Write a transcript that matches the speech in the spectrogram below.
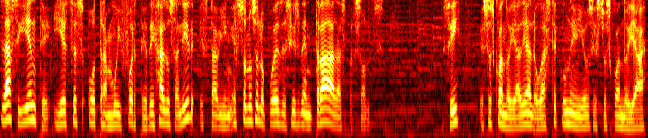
La siguiente, y esta es otra muy fuerte, déjalo salir, está bien. Esto no se lo puedes decir de entrada a las personas. ¿Sí? Esto es cuando ya dialogaste con ellos, esto es cuando ya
